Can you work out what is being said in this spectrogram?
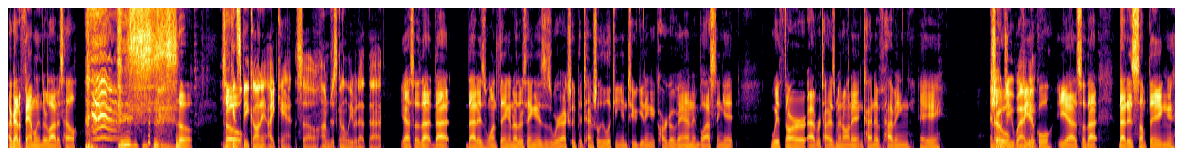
I've got a family and they're loud as hell. so, so you can speak on it. I can't, so I'm just gonna leave it at that. yeah. So that that that is one thing. Another thing is is we're actually potentially looking into getting a cargo van and blasting it with our advertisement on it and kind of having a An show OG wagon. vehicle. Yeah. So that that is something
